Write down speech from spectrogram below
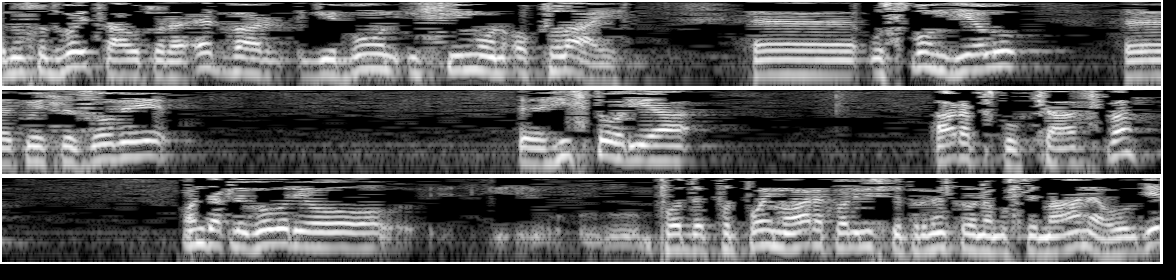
odnosno dvojica autora, Edvard Gibbon i Simon Oklaj, uh, u svom dijelu uh, koji se zove uh, Historija arapskog carstva. On dakle govori o pod, pod pojmom Arapa, oni misle prvenstveno na muslimane ovdje,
